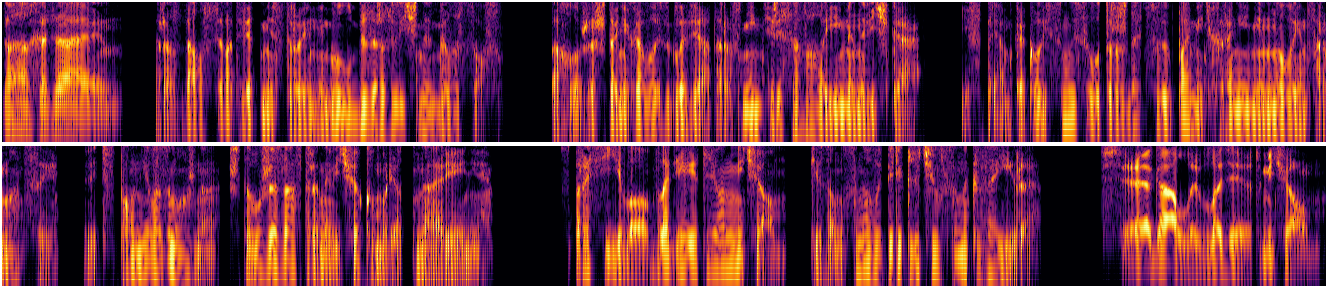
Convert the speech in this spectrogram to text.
«Да, хозяин!» — раздался в ответ нестройный гул безразличных голосов. Похоже, что никого из гладиаторов не интересовало имя новичка. И впрямь какой смысл утруждать свою память хранением новой информации? Ведь вполне возможно, что уже завтра новичок умрет на арене. Спроси его, владеет ли он мечом». Кизон снова переключился на Казаира. «Все галлы владеют мечом»,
